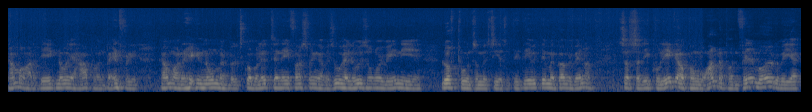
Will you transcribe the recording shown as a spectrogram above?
kammerater, det er ikke noget, jeg har på en bane, fordi kammerater er ikke nogen, man skubber lidt til ned i første sving, og hvis uheldet ud, så ryger vi ind i luftpuden, som man siger. Så det, det er jo ikke det, man gør med venner. Så, så det er kollegaer og konkurrenter på den fede måde. Du ved, jeg har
